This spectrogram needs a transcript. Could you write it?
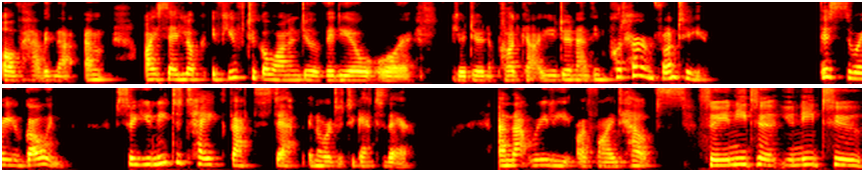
of having that. And I say, look, if you've to go on and do a video or you're doing a podcast or you're doing anything, put her in front of you. This is where you're going. So you need to take that step in order to get to there. And that really I find helps. So you need to you need to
